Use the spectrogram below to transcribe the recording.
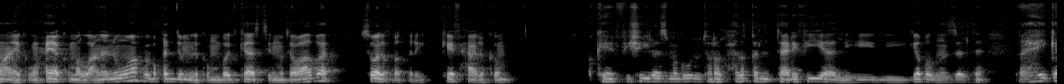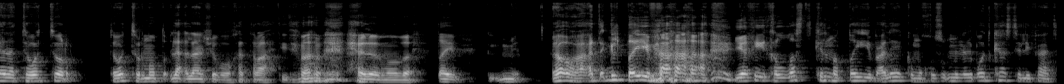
عليكم وحياكم الله. أنا نواف وبقدم لكم بودكاستي المتواضع سوالف بطري. كيف حالكم؟ okay في شيء لازم أقوله. ترى الحلقة التعريفية اللي اللي قبل نزلتها هي كانت توتر. توتر مط... لا لا نشوفه أخذت راحتي. تمام؟ حلو الموضوع. طيب أوه حتى قلت طيب. يا أخي خلصت كلمة طيب عليكم وخصوصا من البودكاست اللي فات.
